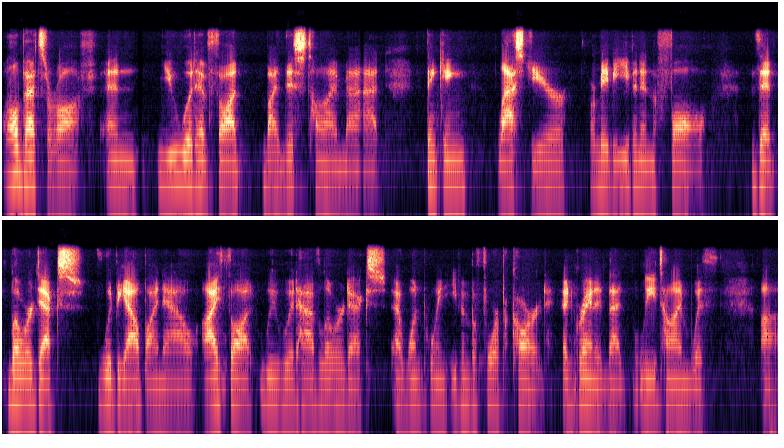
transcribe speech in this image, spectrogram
all bets are off. And you would have thought by this time, Matt, thinking last year or maybe even in the fall, that lower decks would be out by now. I thought we would have lower decks at one point even before Picard. And granted, that lead time with uh,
